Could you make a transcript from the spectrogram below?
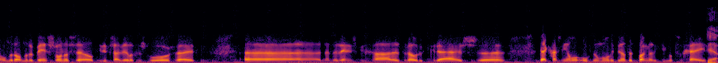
onder andere Ben Sonneveld, die de vrijwilligers gehoord heeft. Uh, naar de renningsbrigade, het Rode Kruis. Uh, ja, ik ga ze niet allemaal opnoemen, want ik ben altijd bang dat ik iemand vergeet. Ja.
